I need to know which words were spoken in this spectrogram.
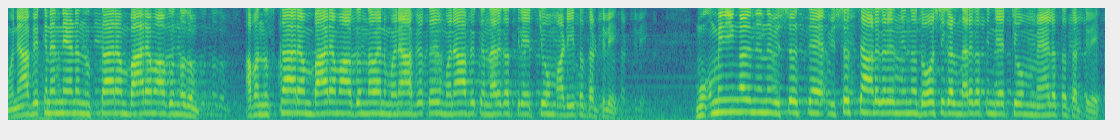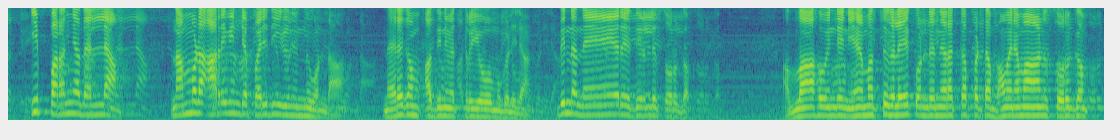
മുനാഫിക്കിന് തന്നെയാണ് നിസ്കാരം ഭാരമാകുന്നതും. അപ്പൊ നിസ്കാരം ഭാരമാകുന്നവൻ മുനാഫിക്ക് മുനാഫിക്ക് നരകത്തിലെ ഏറ്റവും അടിയത്തെ തട്ടിൽ മുഅ്മിനീങ്ങളിൽ നിന്ന് വിശ്വസിച്ച വിശ്വസിച്ച ആളുകളിൽ നിന്ന് ദോഷികൾ നരകത്തിന്റെ ഏറ്റവും മേലത്തെ തട്ടിൽ ഈ പറഞ്ഞതെല്ലാം നമ്മുടെ അറിവിന്റെ പരിധിയിൽ നിന്നുകൊണ്ടാണ് നരകം അതിനും എത്രയോ മുകളിലാണ്. ഇതിന്റെ നേരെ എതിരിൽ സ്വർഗം. അള്ളാഹുവിന്റെ നിയമത്തുകളെ കൊണ്ട് നിറക്കപ്പെട്ട ഭവനമാണ് സ്വർഗം.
